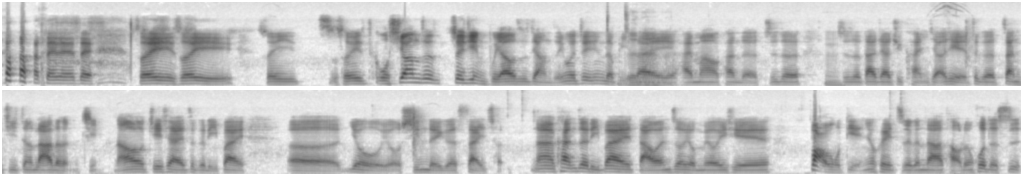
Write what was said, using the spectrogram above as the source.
对对对，所以所以所以。所以，我希望这最近不要是这样子，因为最近的比赛还蛮好看的，值得值得大家去看一下。而且这个战绩真的拉得很近。然后接下来这个礼拜，呃，又有新的一个赛程。那看这礼拜打完之后有没有一些爆点，又可以值得跟大家讨论，或者是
